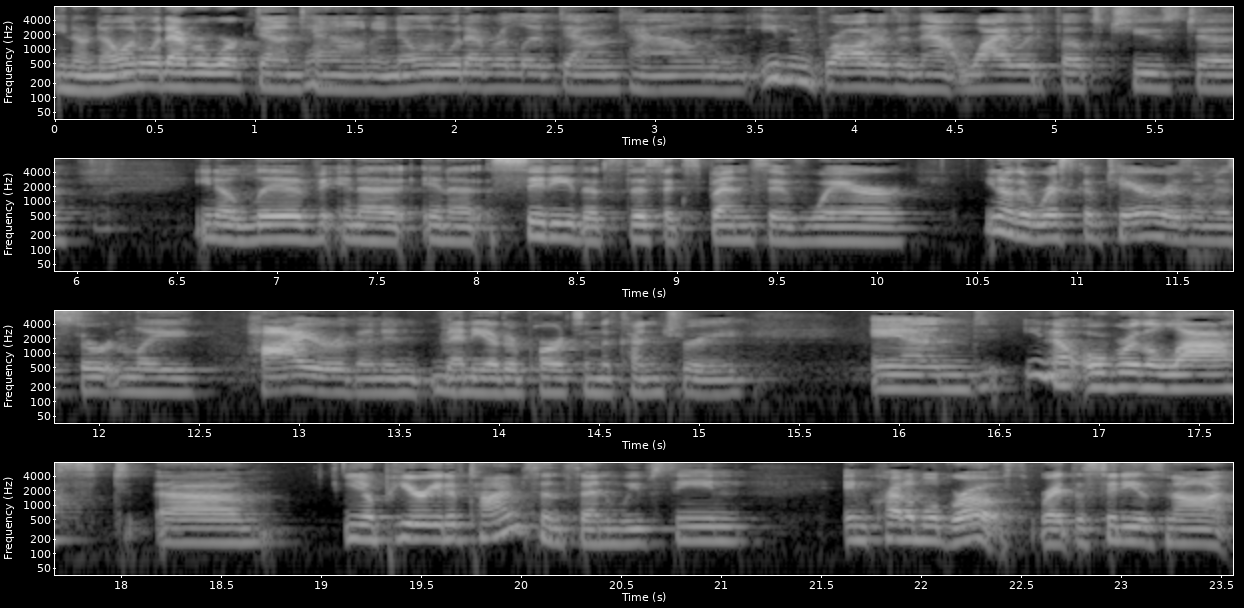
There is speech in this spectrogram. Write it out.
you know, no one would ever work downtown and no one would ever live downtown. And even broader than that, why would folks choose to, you know, live in a in a city that's this expensive where, you know, the risk of terrorism is certainly higher than in many other parts in the country. And, you know, over the last um, you know, period of time since then, we've seen incredible growth, right? The city is not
